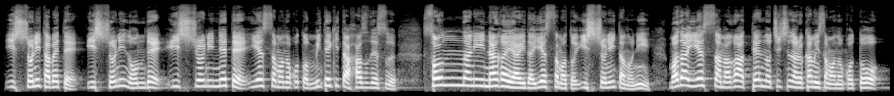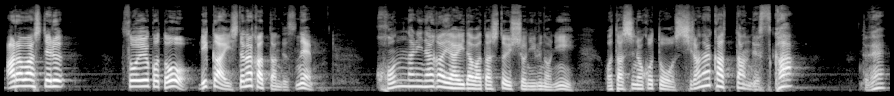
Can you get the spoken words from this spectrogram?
一緒に食べて一緒に飲んで一緒に寝てイエス様のことを見てきたはずです。そんなに長い間イエス様と一緒にいたのにまだイエス様が天の父なる神様のことを表してる。そういうことを理解してなかったんですね。こんなに長い間私と一緒にいるのに私のことを知らなかったんですか？ってね。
